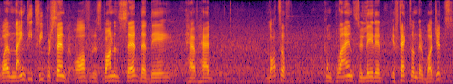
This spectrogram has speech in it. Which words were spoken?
While 93% of respondents said that they have had lots of compliance related effects on their budgets,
